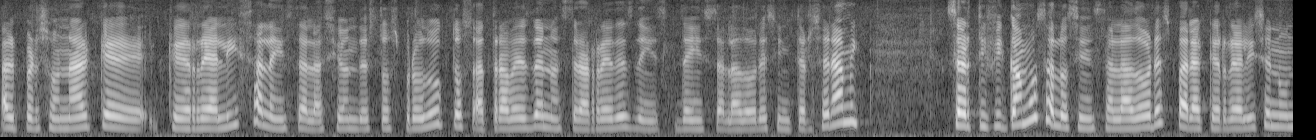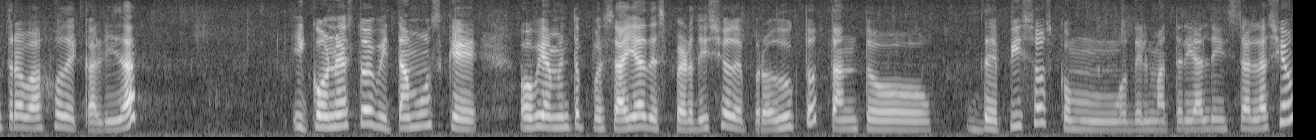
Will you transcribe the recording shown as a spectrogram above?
al personal que, que realiza la instalación de estos productos a través de nuestras redes de, de instaladores Interceramic. Certificamos a los instaladores para que realicen un trabajo de calidad y con esto evitamos que obviamente pues haya desperdicio de producto, tanto de pisos como del material de instalación.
